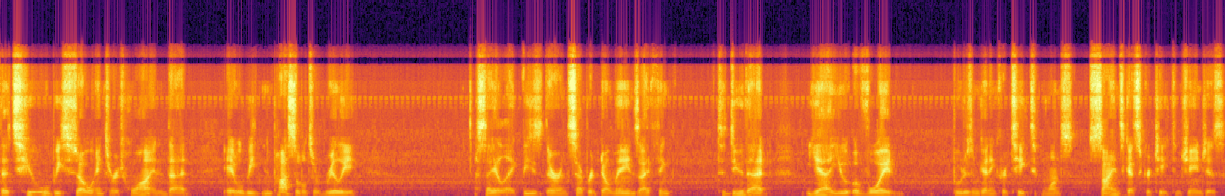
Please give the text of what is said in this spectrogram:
the two will be so intertwined that it will be impossible to really say like these they're in separate domains. I think to do that, yeah, you avoid Buddhism getting critiqued once science gets critiqued and changes.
